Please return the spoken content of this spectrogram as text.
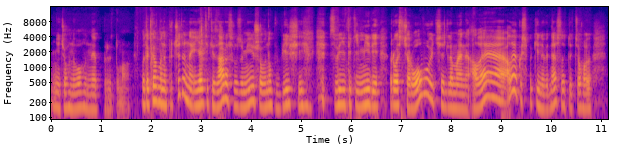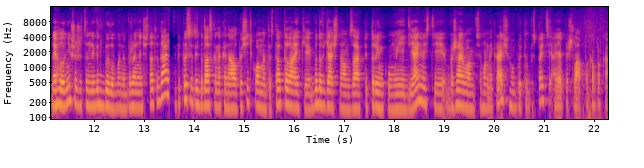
нічого нового не придумала. Отаке в мене прочитане, і я тільки зараз розумію, що воно в більшій своїй такій мірі розчаровуюче для мене, але, але якось спокійно віднеслось до цього. Найголовніше, що це не відбило в мене бажання читати далі. Підписуйтесь, будь ласка, на канал, пишіть коменти, ставте лайки. Буду вдячна вам за підтримку моєї діяльності. Бажаю вам всього найкращого, будьте в безпеці. А я пішла. Пока-пока.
